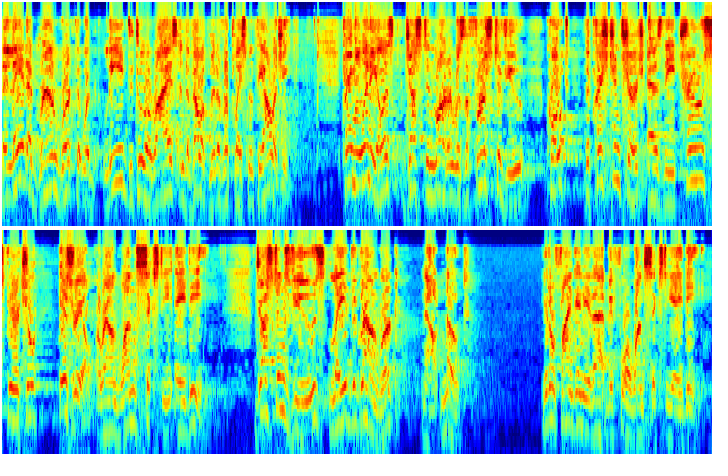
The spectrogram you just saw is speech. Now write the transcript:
they laid a groundwork that would lead to a rise and development of replacement theology. Premillennialist Justin Martyr was the first to view, quote, the Christian church as the true spiritual Israel around 160 AD. Justin's views laid the groundwork now, note, you don't find any of that before 160 AD.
